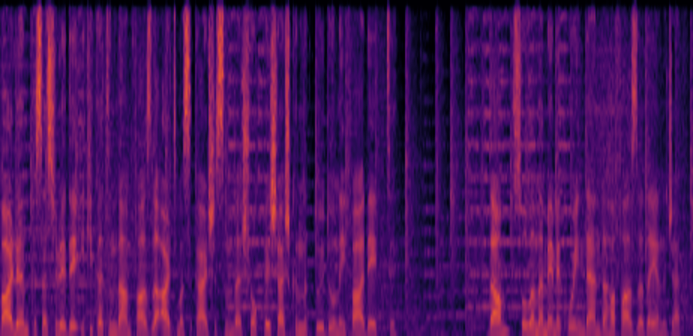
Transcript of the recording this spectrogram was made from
Varlığın kısa sürede iki katından fazla artması karşısında şok ve şaşkınlık duyduğunu ifade etti. Dam, Solana meme coin'den daha fazla dayanacak.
